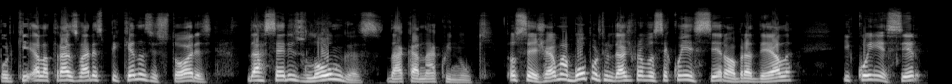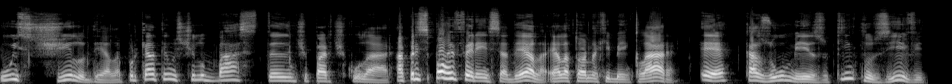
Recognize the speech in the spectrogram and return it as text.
porque ela traz várias pequenas histórias das séries longas da Kanako Inuki. Ou seja, é uma boa oportunidade para você conhecer a obra dela e conhecer o estilo dela, porque ela tem um estilo bastante particular. A principal referência dela, ela torna aqui bem clara, é Kazuo Meso, que inclusive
